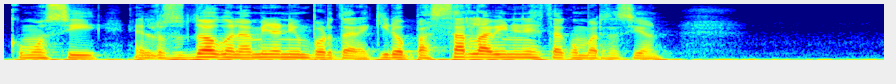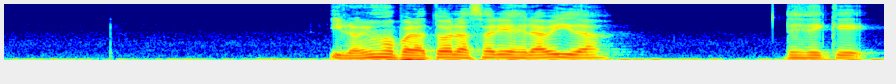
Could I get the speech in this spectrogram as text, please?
como si el resultado con la mina no importara, quiero pasarla bien en esta conversación. Y lo mismo para todas las áreas de la vida, desde que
